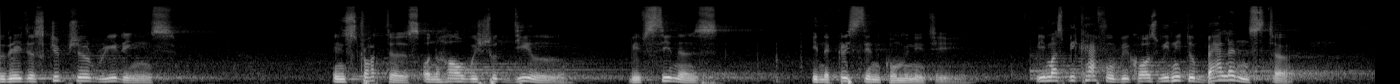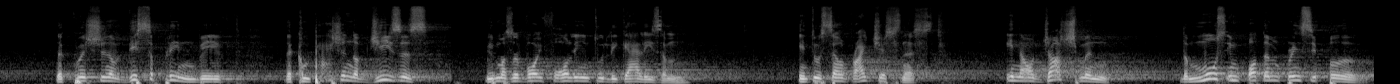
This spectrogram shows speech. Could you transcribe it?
Today, the scripture readings instruct us on how we should deal with sinners in the Christian community. We must be careful because we need to balance the, the question of discipline with the compassion of Jesus. We must avoid falling into legalism, into self righteousness. In our judgment, the most important principle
